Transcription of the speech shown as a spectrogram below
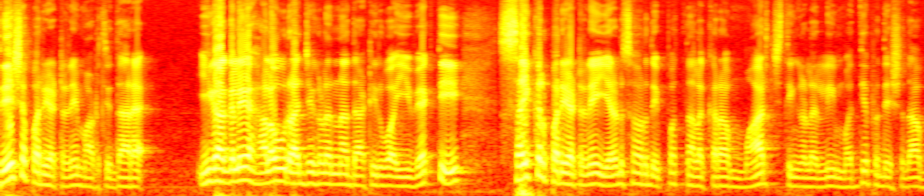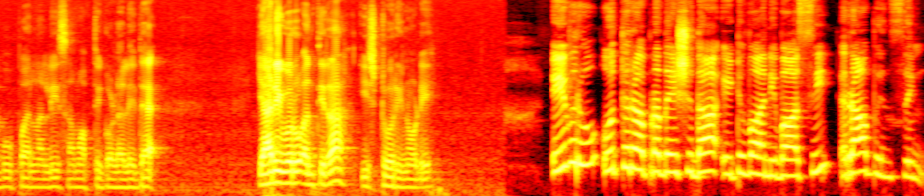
ದೇಶ ಪರ್ಯಟನೆ ಮಾಡುತ್ತಿದ್ದಾರೆ. ಈಗಾಗಲೇ ಹಲವು ರಾಜ್ಯಗಳನ್ನು ದಾಟಿರುವ ಈ ವ್ಯಕ್ತಿ ಸೈಕಲ್ ಪರ್ಯಟನೆ ಎರಡು ಸಾವಿರದ ಇಪ್ಪತ್ನಾಲ್ಕರ ಮಾರ್ಚ್ ತಿಂಗಳಲ್ಲಿ ಮಧ್ಯಪ್ರದೇಶದ ಭೂಪಾಲ್ನಲ್ಲಿ ಸಮಾಪ್ತಿಗೊಳ್ಳಲಿದೆ. ಯಾರಿವರು ಅಂತೀರಾ? ಈ ಸ್ಟೋರಿ ನೋಡಿ. ಇವರು ಉತ್ತರ ಪ್ರದೇಶದ ಇಟವಾ ನಿವಾಸಿ ರಾಬಿನ್ ಸಿಂಗ್.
